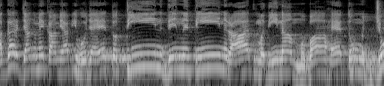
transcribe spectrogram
اگر جنگ میں کامیابی ہو جائے تو تین دن، تین رات مدینہ مباح ہے۔ تم جو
